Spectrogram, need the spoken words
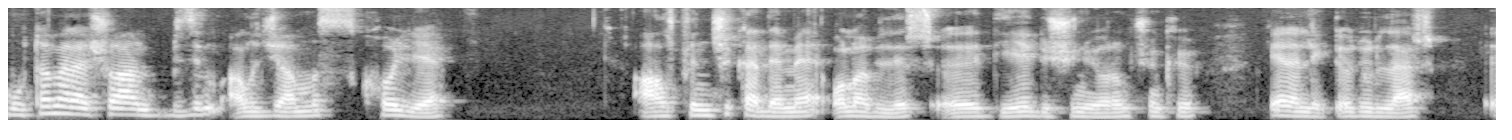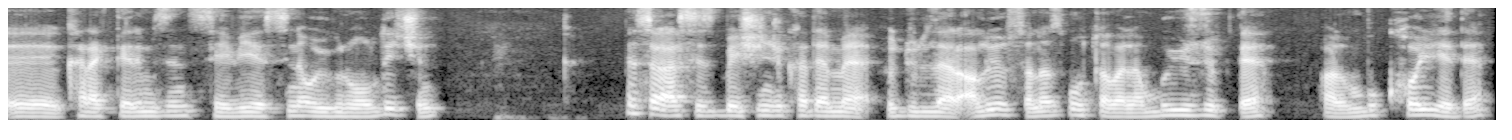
Muhtemelen şu an bizim alacağımız kolye 6. kademe olabilir e, diye düşünüyorum. Çünkü genellikle ödüller e, karakterimizin seviyesine uygun olduğu için mesela siz 5. kademe ödüller alıyorsanız muhtemelen bu yüzükte pardon bu kolyede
